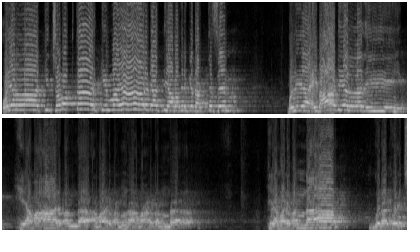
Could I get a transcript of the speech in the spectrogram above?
ওই আল্লাহ কি চমৎকার, কি মায়ার ডাক দিয়ে আমাদেরকে ডাকতেছেন। বলিয়া, ইবাদি আল্লাহি হে আমার বান্দা আমার বান্দা আমার বান্দা, হে আমার বান্দা, গুনাহ করেছ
